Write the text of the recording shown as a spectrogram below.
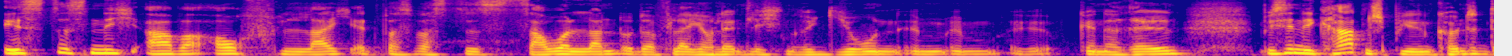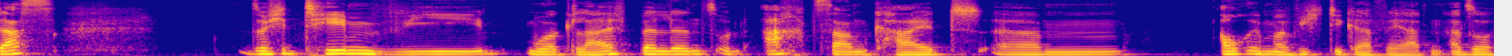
Ist es nicht aber auch vielleicht etwas, was das Sauerland oder vielleicht auch ländlichen Regionen im, im äh, Generellen ein bisschen in die Karten spielen könnte, dass solche Themen wie Work-Life-Balance und Achtsamkeit ähm, auch immer wichtiger werden. Also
